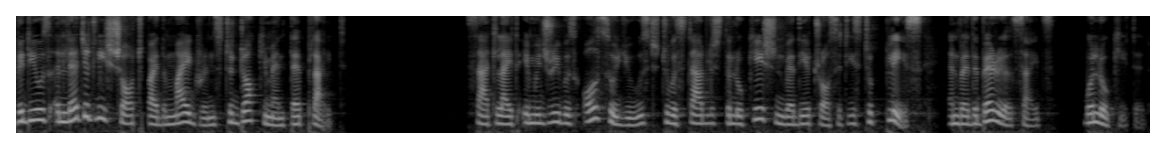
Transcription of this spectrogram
videos allegedly shot by the migrants to document their plight. Satellite imagery was also used to establish the location where the atrocities took place and where the burial sites were located.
